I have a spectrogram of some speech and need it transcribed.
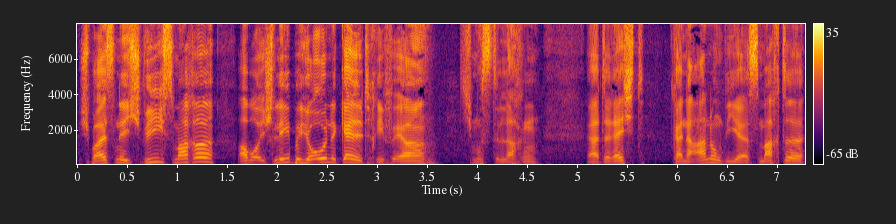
Ich weiß nicht, wie ich's mache, aber ich lebe hier ohne Geld, rief er. Ich musste lachen. Er hatte recht. Keine Ahnung, wie er es machte,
